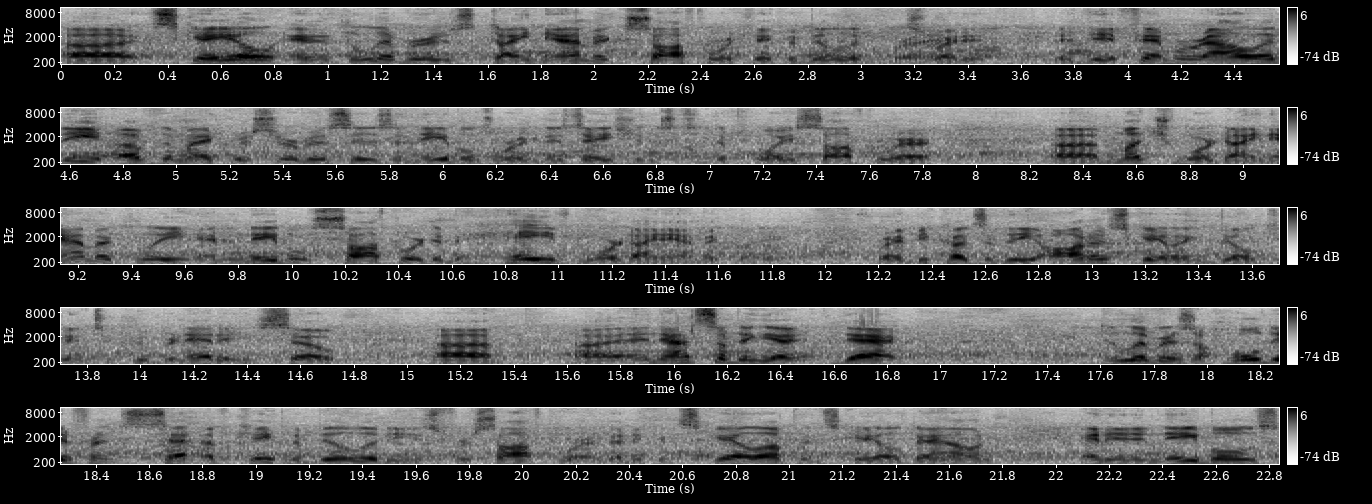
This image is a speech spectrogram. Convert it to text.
uh, scale and it delivers dynamic software capabilities, right? It- the ephemerality of the microservices enables organizations to deploy software uh, much more dynamically and enables software to behave more dynamically, right? Because of the auto scaling built into Kubernetes. So, uh, uh, and that's something that, that delivers a whole different set of capabilities for software that it can scale up and scale down, and it enables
